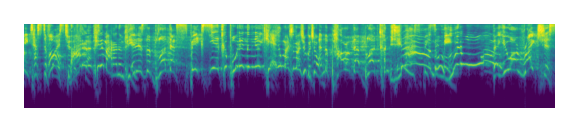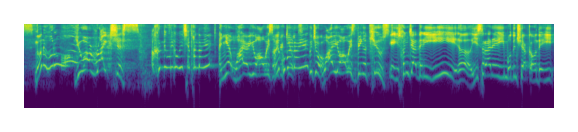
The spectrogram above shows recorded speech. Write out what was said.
me testifies to this 말하는 fact. 피래 말하는 피. It is the blood that speaks. 예, 그 보혈의 능력이 계속 말씀하셔, 그렇죠? And the power of that blood 이야, continually speaks 너 in me. 의로워. That you are righteous. 너는 의로워. You are righteous. 아, 그런데 우리가 왜 재판당해? And yet, why are you always 왜 under guilt? 고발당해? 그죠? Why are you always being accused? 이 선자들이 이 어, 이스라엘의 이 모든 죄악 가운데 이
